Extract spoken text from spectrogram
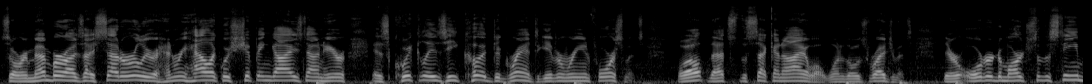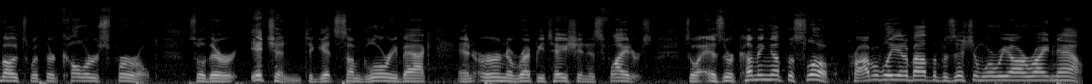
So remember, as I said earlier, Henry Halleck was shipping guys down here as quickly as he could to Grant to give him reinforcements. Well, that's the 2nd Iowa, one of those regiments. They're ordered to march to the steamboats with their colors furled. So they're itching to get some glory back and earn a reputation as fighters. So as they're coming up the slope, probably at about the position where we are right now,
